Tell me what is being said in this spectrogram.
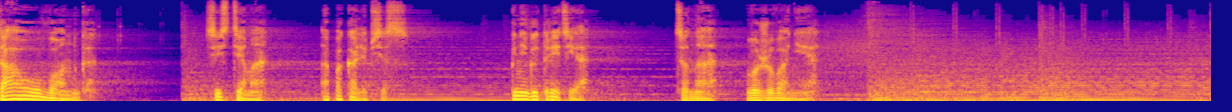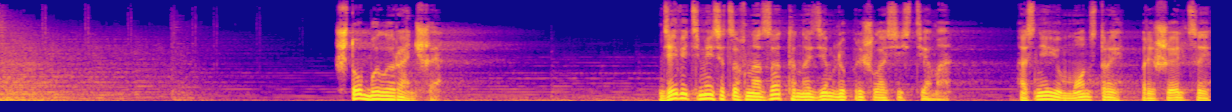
Тао Вонг. Система. Апокалипсис. Книга третья. Цена выживания. Что было раньше? Девять месяцев назад на Землю пришла система, а с нею монстры, пришельцы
